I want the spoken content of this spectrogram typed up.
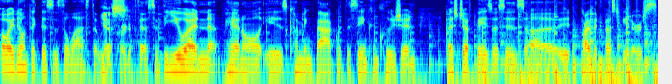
Oh, I don't think this is the last that we've Yes. heard of this. If the UN panel is coming back with the same conclusion as Jeff Bezos's uh, private investigators,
